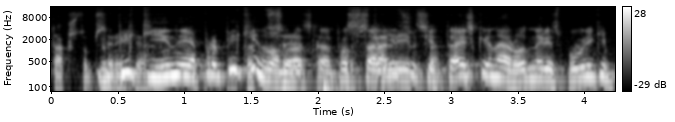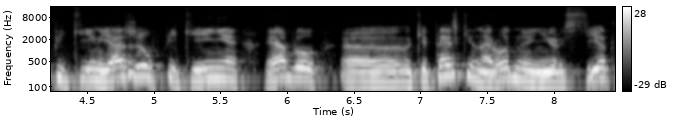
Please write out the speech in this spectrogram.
так, чтобы смотреть? Пекин. Я про Пекин это вам рассказал. По столицу столица. Китайской Народной Республики Пекин. Я жил в Пекине. Я был э, Китайский Народный университет.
